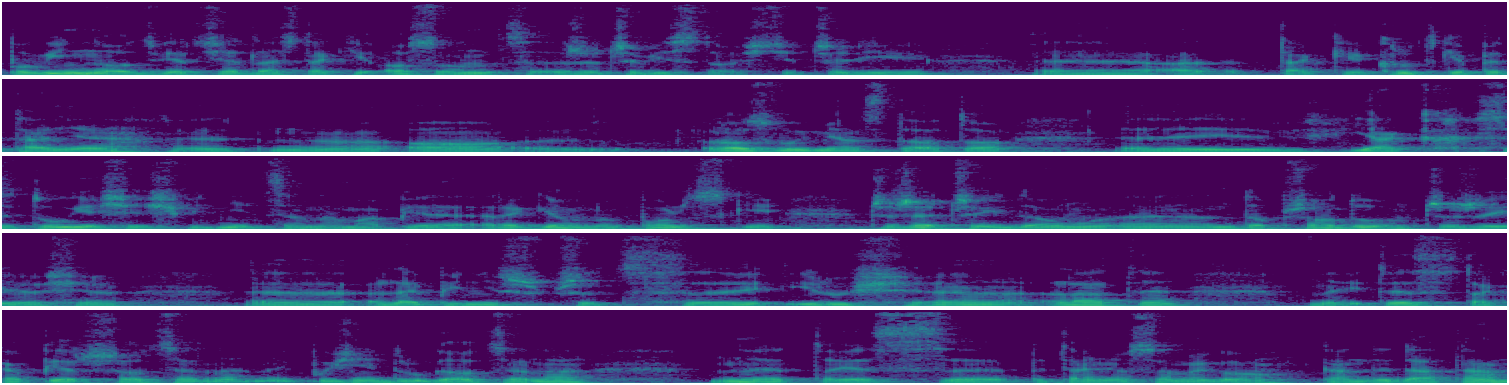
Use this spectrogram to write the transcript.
powinno odzwierciedlać taki osąd rzeczywistości, czyli takie krótkie pytanie o rozwój miasta, o to, jak sytuuje się Świdnica na mapie regionu Polski, czy rzeczy idą e, do przodu, czy żyje się e, lepiej niż przed e, iluś laty. No i to jest taka pierwsza ocena. No i później druga ocena to jest pytanie o samego kandydata.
